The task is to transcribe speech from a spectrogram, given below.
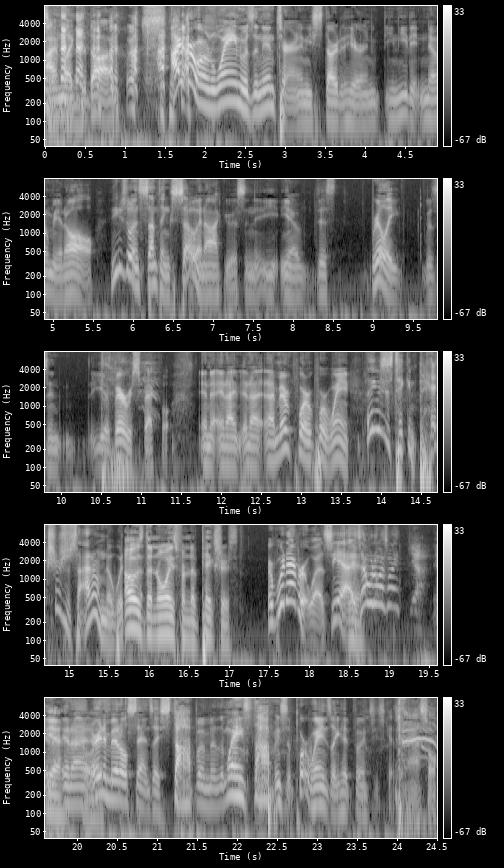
I'm like the dog. I remember when Wayne was an intern and he started here and, and he didn't know me at all. He was doing something so innocuous and he, you know just really was in you know very respectful. And and I and I, and I remember poor poor Wayne. I think he was just taking pictures or something. I don't know what oh, it was the noise from the pictures. Or whatever it was. Yeah, is that what it was, Wayne? Yeah. And, Yeah, And I, it right in the middle sentence, I stop him and Wayne stop him. He said, "Poor Wayne's like headphones. He's got an asshole."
